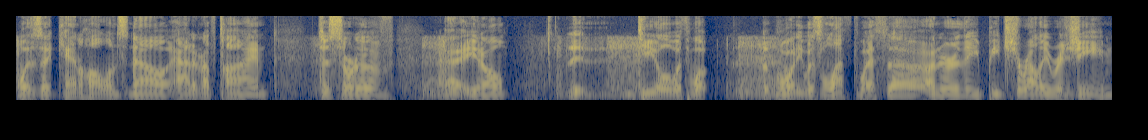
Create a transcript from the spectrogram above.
was that Ken Holland's now had enough time to sort of, uh, you know, deal with what what he was left with uh, under the Pete Chiarelli regime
